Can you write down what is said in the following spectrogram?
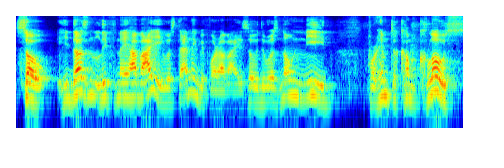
So he doesn't lifnei Havayi. He was standing before Havayi. So there was no need for him to come close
